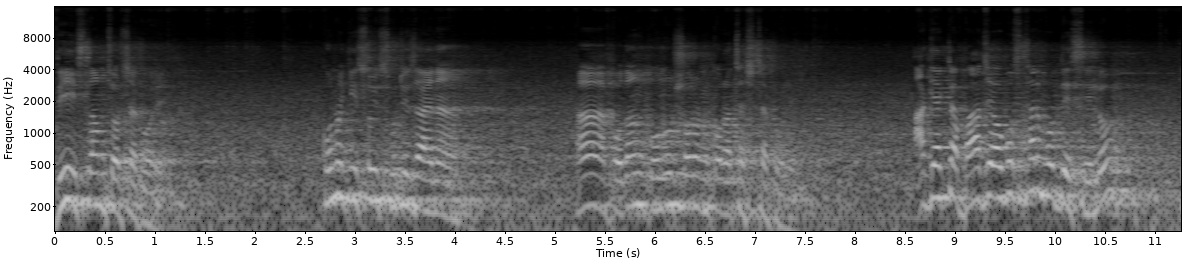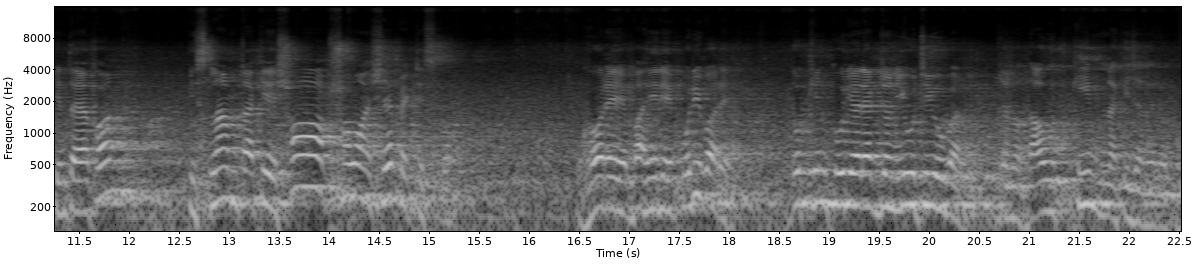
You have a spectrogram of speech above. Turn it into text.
দিয়ে ইসলাম চর্চা করে। কোনো কিছুই ছুটে যায় না। হ্যাঁ প্রধানকে অনুসরণ করার চেষ্টা করে। আগে একটা বাজে অবস্থার মধ্যে ছিল, কিন্তু এখন ইসলামটাকে সব সময় সে প্র্যাকটিস করে। ঘরে, বাহিরে, পরিবারে, দক্ষিণ কোরিয়ার একজন ইউটিউবার, যেন দাউদ কিম নাকি যেন এরকম।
